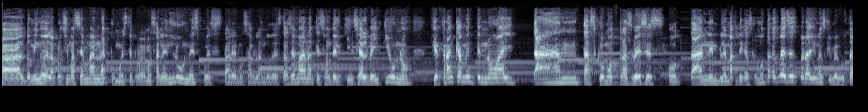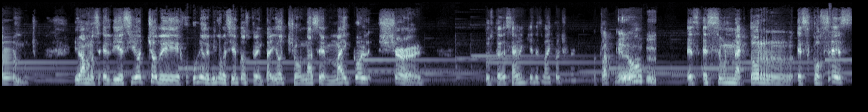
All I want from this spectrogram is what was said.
al domingo de la próxima semana. Como este programa sale en lunes, pues estaremos hablando de esta semana, que son del 15 al 21, que francamente no hay tantas como otras veces o tan emblemáticas como otras veces, pero hay unas que me gustaron mucho. Y vámonos, el 18 de junio de 1938 nace Michael Sherd. ¿Ustedes saben quién es Michael Sherd? Claro que no. Es, es un actor escocés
